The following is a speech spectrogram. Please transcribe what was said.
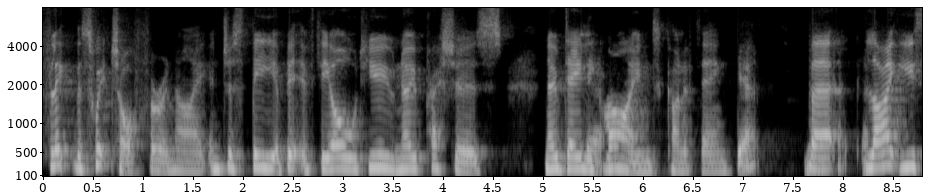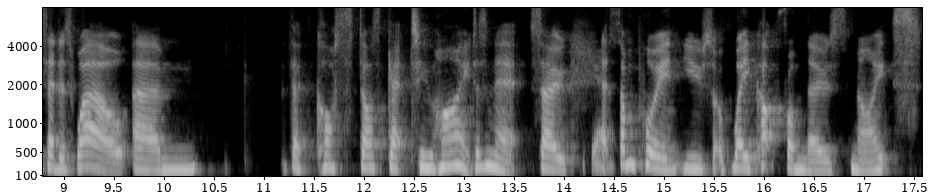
flick the switch off for a night and just be a bit of the old you, no pressures, no daily yeah. grind kind of thing. Yeah. But like you said as well, um, the cost does get too high, doesn't it? So yeah. at some point, you sort of wake up from those nights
